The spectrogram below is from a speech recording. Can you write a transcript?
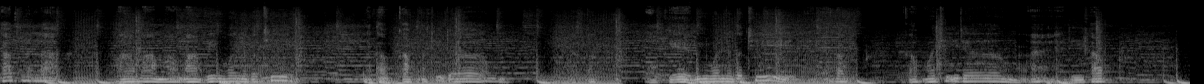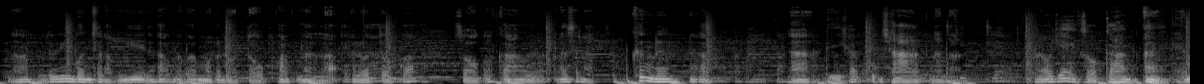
ครับนั่นละมามามามาวิ่งวนอยู่กับที่นะครับกลับมาที่เดิมนะครับโอเควิ่งวนอยู่กับที่นะครับกลับมาที่เดิมอ่าดีครับนะครับเราจะวิ่งวนสลับนี้นะครับ แล้วก็มากระโดดตบครับนั่นละ กระโดดตบก็ศอกก็กลางลักษณะครึ่งหนึ่งนะครับอ่าดีครับเป็นฉากนั่นละเราแยกศอกกลางอ่าแขน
